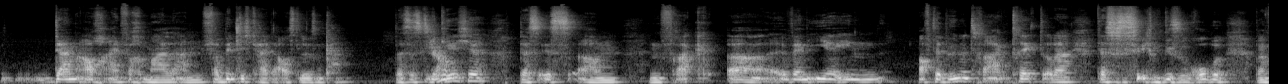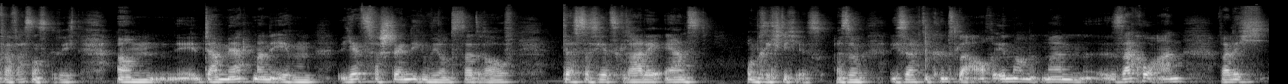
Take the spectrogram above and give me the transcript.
dann auch einfach mal an Verbindlichkeit auslösen kann. Das ist die ja. Kirche, das ist ähm, ein Frack, äh, wenn ihr ihn auf der Bühne trägt oder das ist eben diese Robe beim Verfassungsgericht. Ähm, da merkt man eben, jetzt verständigen wir uns darauf, dass das jetzt gerade ernst und richtig ist. Also ich sage die Künstler auch immer mit meinem Sakko an, weil ich,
